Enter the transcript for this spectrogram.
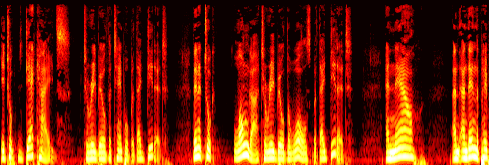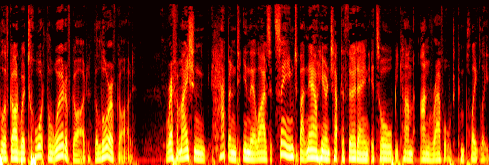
It took decades to rebuild the temple, but they did it. Then it took longer to rebuild the walls, but they did it. And now, and, and then the people of God were taught the word of God, the law of God. Reformation happened in their lives, it seemed, but now here in chapter 13, it's all become unraveled completely.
